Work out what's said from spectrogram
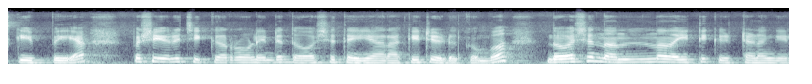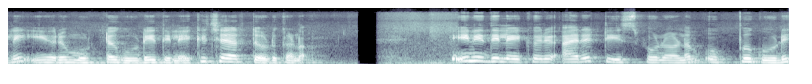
സ്കിപ്പ് ചെയ്യുക പക്ഷേ ഈ ഒരു ചിക്കൻ റോളിന്റെ ദോശ തയ്യാറാക്കിയിട്ട് എടുക്കുമ്പോൾ ദോശ നന്നായിട്ട് കിട്ടണമെങ്കിൽ ഈ ഒരു മുട്ട കൂടി ഇതിലേക്ക് ചേർത്ത് കൊടുക്കണം. ഇനി ഇതിലേക്ക് ഒരു അര ടീസ്പൂണോളം ഉപ്പ് കൂടി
